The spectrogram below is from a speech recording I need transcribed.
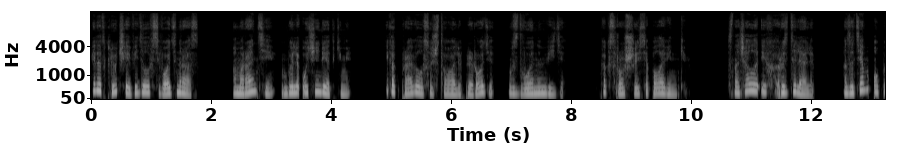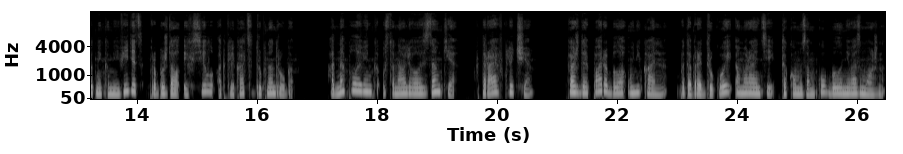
Этот ключ я видела всего один раз. Амарантии были очень редкими и, как правило, существовали в природе в сдвоенном виде, как сросшиеся половинки. Сначала их разделяли, а затем опытный камневидец пробуждал их силу откликаться друг на друга. Одна половинка устанавливалась в замке, вторая в ключе. Каждая пара была уникальна, подобрать другой амарантий к такому замку было невозможно.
